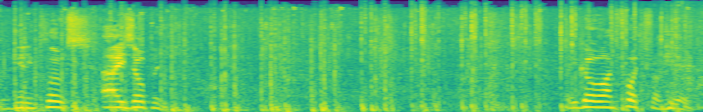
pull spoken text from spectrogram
We're getting close. Eyes open. We go on foot from here.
